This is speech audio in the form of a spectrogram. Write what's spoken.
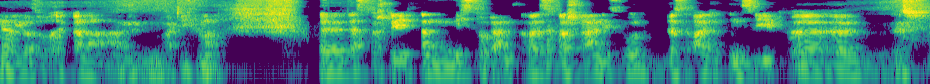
ja. lieber so, hat keiner äh, aktiv gemacht. Äh, das verstehe ich dann nicht so ganz. Aber es ist wahrscheinlich so das alte Prinzip, äh, äh ist,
